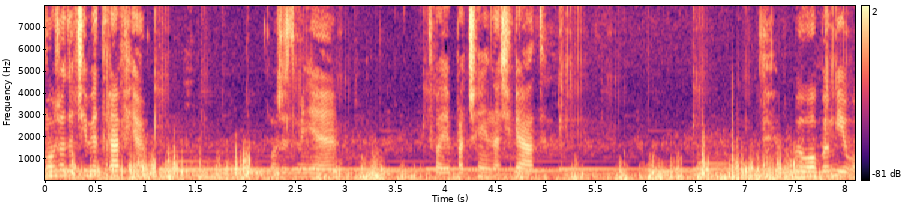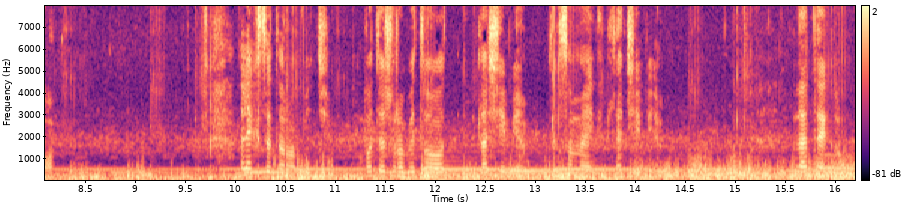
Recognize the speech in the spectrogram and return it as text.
Może do Ciebie trafię, może zmienię Twoje patrzenie na świat. Byłoby miło. Ale chcę to robić, bo też robię to dla siebie, dla samej, dla Ciebie. Dlatego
